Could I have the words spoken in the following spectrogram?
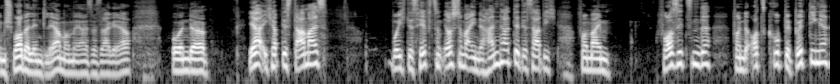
im Schwaberländle, ja, man ja so sagen, ja. Und äh, ja, ich habe das damals wo ich das Heft zum ersten Mal in der Hand hatte. Das habe ich von meinem Vorsitzenden von der Ortsgruppe Böttingen.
